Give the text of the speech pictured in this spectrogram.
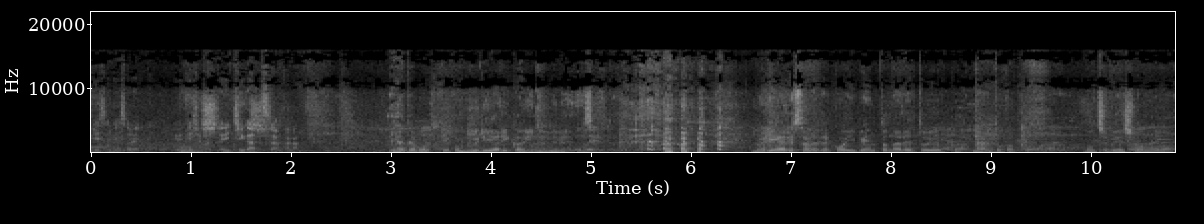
ですね。それね。言ってしまった。年始1月だから。トいやでも結構無理やり感否めないですけど。無理やりそれでこうイベント慣れというかなんとかこうモチベーションを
